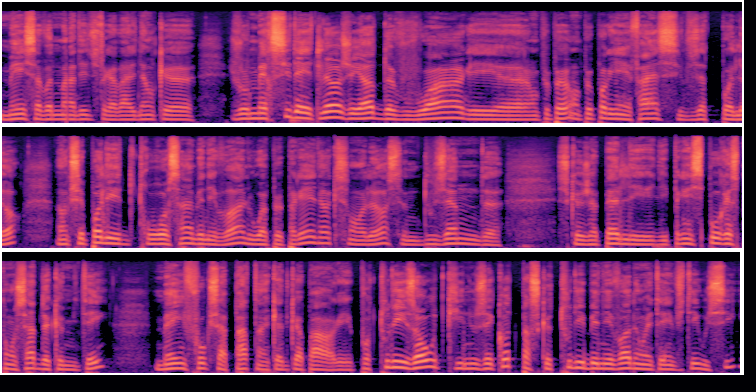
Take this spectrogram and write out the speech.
mais ça va demander du travail. Donc, euh, je vous remercie d'être là. J'ai hâte de vous voir et euh, on ne peut pas rien faire si vous n'êtes pas là. Donc, ce n'est pas les 300 bénévoles ou à peu près là, qui sont là. C'est une douzaine de ce que j'appelle les, les, principaux responsables de comité. Mais il faut que ça parte en quelque part. Et pour tous les autres qui nous écoutent, parce que tous les bénévoles ont été invités aussi,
